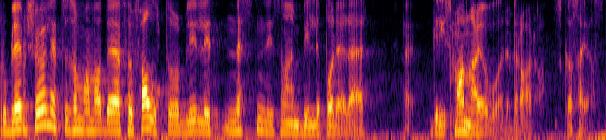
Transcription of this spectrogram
problem sjøl, ettersom han hadde forfalt. og blir litt, nesten sånn en bilde på det der. Grismannen har jo vært bra, da, skal sies.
